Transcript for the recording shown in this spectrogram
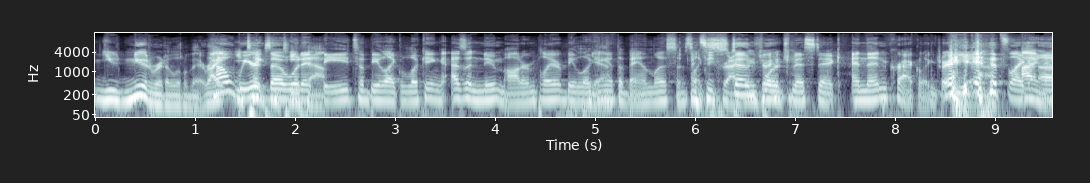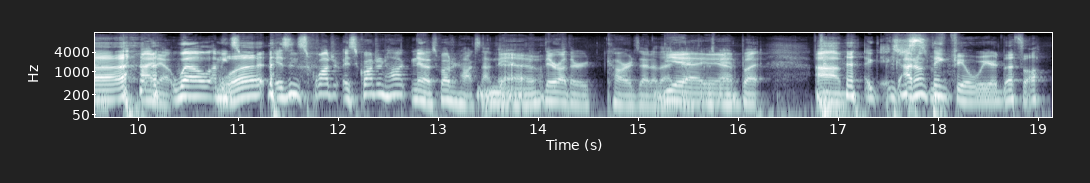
you neuter it a little bit, right? How You weird though would it out. be to be like looking as a new modern player, be looking Yeah. at the ban list and it's And like Stoneforge Mystic and then Crackling Drake. Yeah, it's like I know. uh I know. Well, I mean, What? isn't Squadron is Squadron Hawk? No, Squadron Hawk's not banned. No. There are other cards out of that Yeah, deck that yeah. banned, but um, I- I don't think feel weird. That's all.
